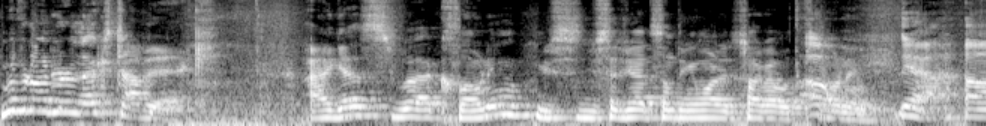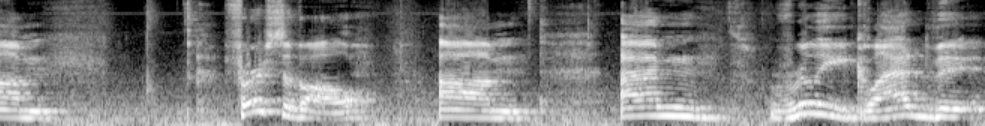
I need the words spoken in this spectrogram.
Moving on to the next topic. I guess uh, cloning. You, s- you said you had something you wanted to talk about with Oh, cloning. yeah. Um, first of all, um, I'm really glad that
